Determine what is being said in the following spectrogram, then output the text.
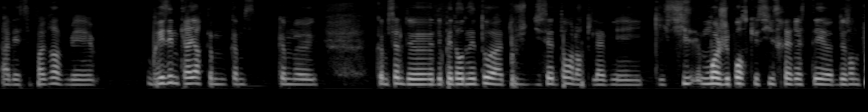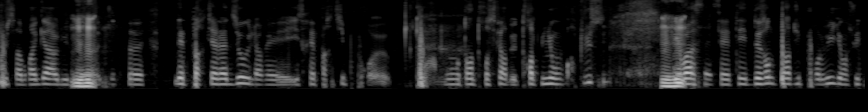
allez, c'est pas grave. Mais briser une carrière comme, comme, comme, euh, comme celle de, de, Pedro Neto à tout 17 ans, alors qu'il avait. Qui, moi, je pense que s'il serait resté euh, deux ans de plus à Braga, au lieu mhm. d'être, parti à Lazio, il, aurait, il serait parti pour, un montant de transfert de 30 millions, voire plus. Et mhm. voilà, ça, a été deux ans de perdu pour lui. Et ensuite,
